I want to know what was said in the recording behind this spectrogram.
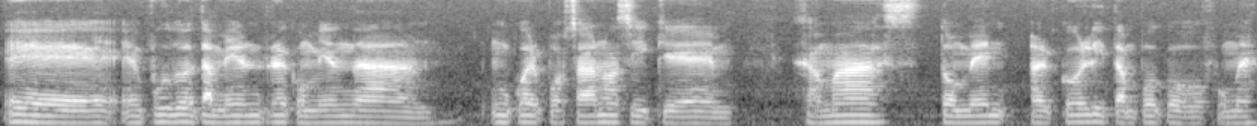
Eh, en fútbol también recomiendan un cuerpo sano, así que jamás tomé alcohol y tampoco fumé.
